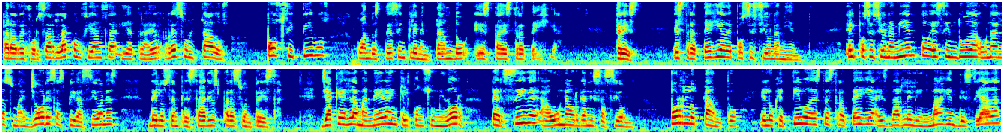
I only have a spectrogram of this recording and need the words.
para reforzar la confianza y atraer resultados positivos cuando estés implementando esta estrategia. 3. Estrategia de posicionamiento. El posicionamiento es sin duda una de las mayores aspiraciones de los empresarios para su empresa, ya que es la manera en que el consumidor percibe a una organización. Por lo tanto, el objetivo de esta estrategia es darle la imagen deseada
